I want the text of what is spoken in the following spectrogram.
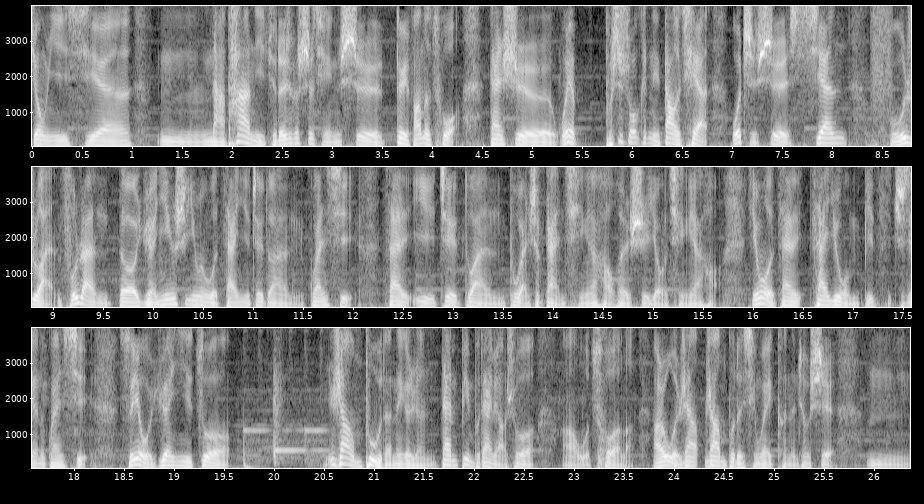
用一些，嗯，哪怕你觉得这个事情是对方的错，但是我也不是说跟你道歉，我只是先服软。服软的原因是因为我在意这段关系，在意这段不管是感情也好，或者是友情也好，因为我在在意我们彼此之间的关系，所以我愿意做。让步的那个人，但并不代表说啊我错了，而我让让步的行为可能就是嗯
